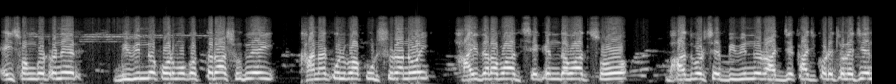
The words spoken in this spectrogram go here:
এই সংগঠনের বিভিন্ন কর্মকর্তারা শুধু এই খানাকুল বা পুরসুরা নয়, হায়দ্রাবাদ সেকেন্দ্রাবাদ সহ ভারতবর্ষের বিভিন্ন রাজ্যে কাজ করে চলেছেন।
